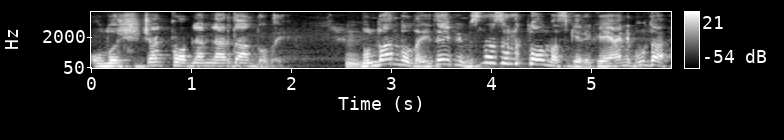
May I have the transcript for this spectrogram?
ulaşacak problemlerden dolayı. Bundan dolayı da hepimizin hazırlıklı olması gerekiyor. Yani burada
